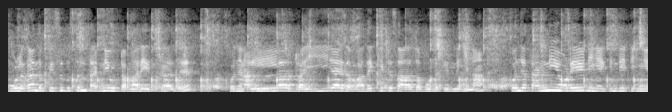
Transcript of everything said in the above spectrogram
உங்களுக்கு அந்த பிசு பிசுன்னு தண்ணி விட்ட மாதிரி இருக்காது. கொஞ்சம் நல்லா ட்ரையாக இதை வதக்கிட்டு சாதத்தை போட்டு கிண்டிங்கன்னா கொஞ்சம் தண்ணியோடையே நீங்கள் கிண்டிட்டீங்க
